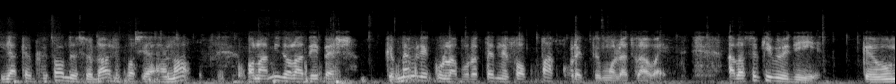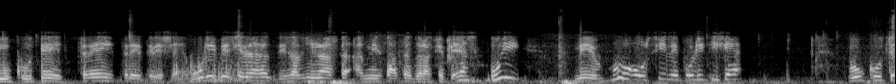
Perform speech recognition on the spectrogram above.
il y a quelque temps de cela, je pense qu'il y a un an, on a mis dans la dépêche que même les collaborateurs ne font pas correctement leur travail. Alors, ce qui veut dire que vous nous coûtez très, très, très cher. Vous voulez baisser les administra- administrateurs de la CPS Oui, mais vous aussi, les politiciens, vous coûtez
